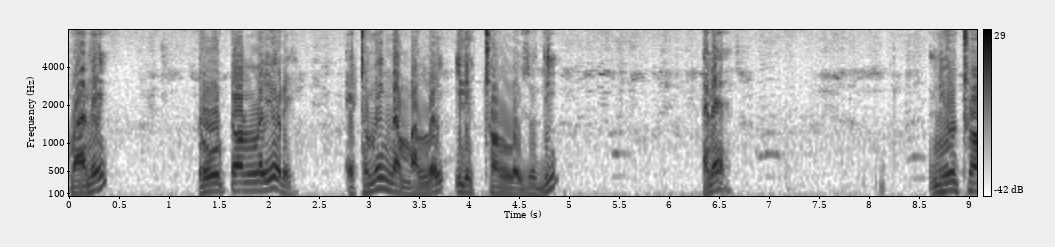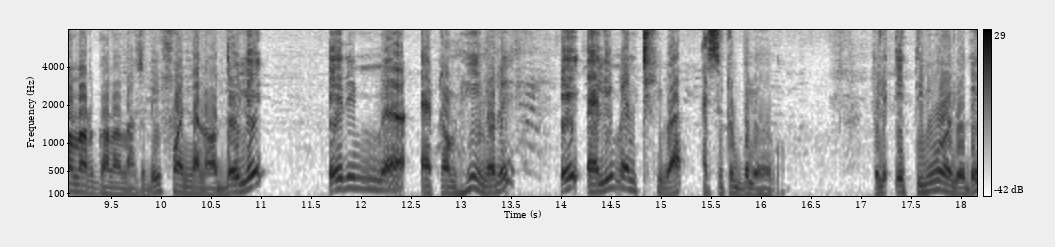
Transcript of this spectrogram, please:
মানে প্রোটন লয় রে এটমিক নাম্বার লয় ইলেকট্রন লয় যদি এনে নিউট্রনৰ গণনা যদি ফন্যা নদৈলে এই এটম হিনরে এই এলিমেন্ট হিবার আইসোটোপ বলে হব তাহলে এই তিনিও হইল দে,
